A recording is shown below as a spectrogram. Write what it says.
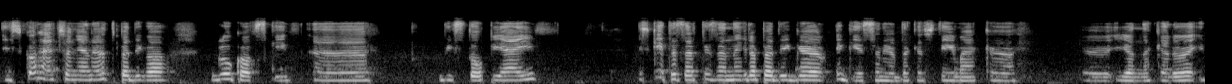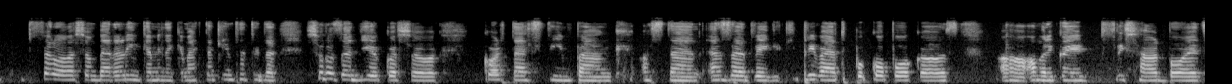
és karácsony előtt pedig a Glukowski disztópiái, és 2014-re pedig egészen érdekes témák jönnek elő. Itt felolvasom, bár a linken mindenki megtekintheti, de sorozatgyilkosok, kortárs steampunk, aztán ezzel végig privát kopok, az a amerikai friss hardboiled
